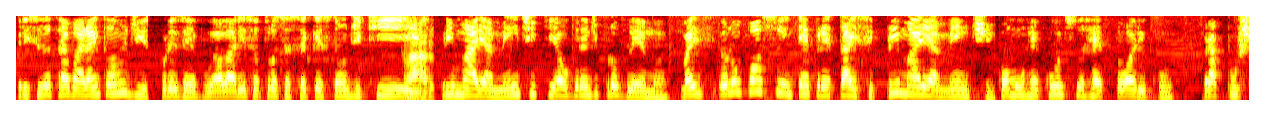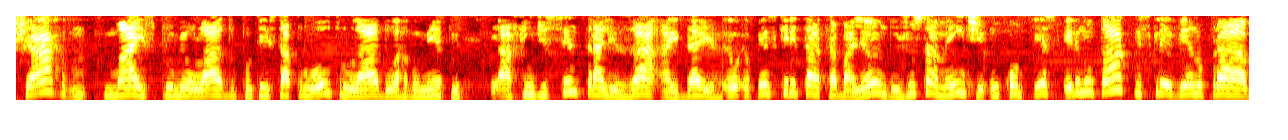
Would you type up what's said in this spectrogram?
precisa trabalhar em torno disso. Por exemplo, a Larissa trouxe essa questão de que, claro. primariamente, que é o grande problema. Mas eu não posso interpretar esse primariamente como um recurso retórico para puxar mais para o meu lado, porque está para o outro lado o argumento a fim de centralizar a ideia, eu, eu penso que ele está trabalhando justamente um contexto. Ele não está escrevendo para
